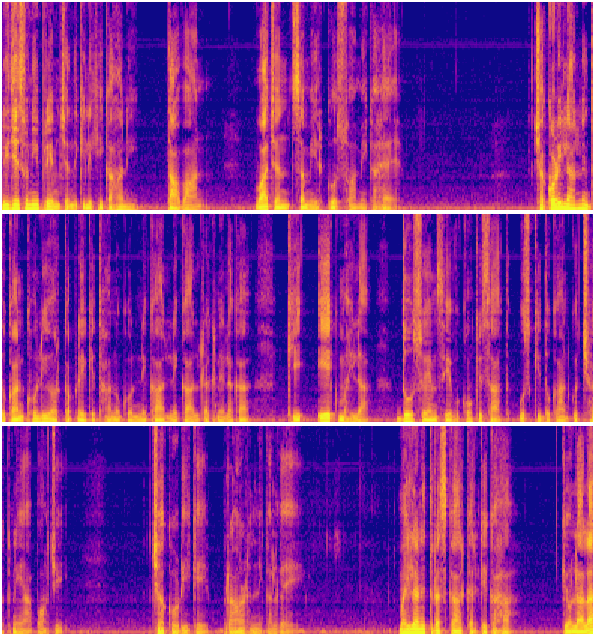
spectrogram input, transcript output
लीजिए सुनिए प्रेमचंद की लिखी कहानी, तावान, वाचन समीर गोस्वामी का है। छकोड़ी लाल ने दुकान खोली और कपड़े के थानों को निकाल निकाल रखने लगा कि एक महिला दो स्वयंसेवकों के साथ उसकी दुकान को छकने आ पहुँची। छकोड़ी के प्राण निकल गए। महिला ने तिरस्कार करके कहा, क्यों लाला?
